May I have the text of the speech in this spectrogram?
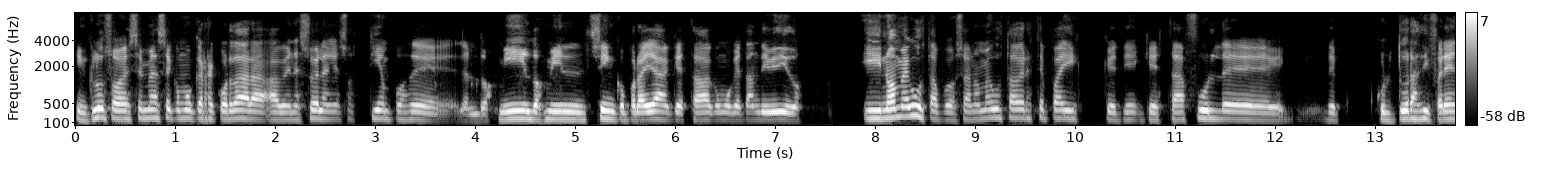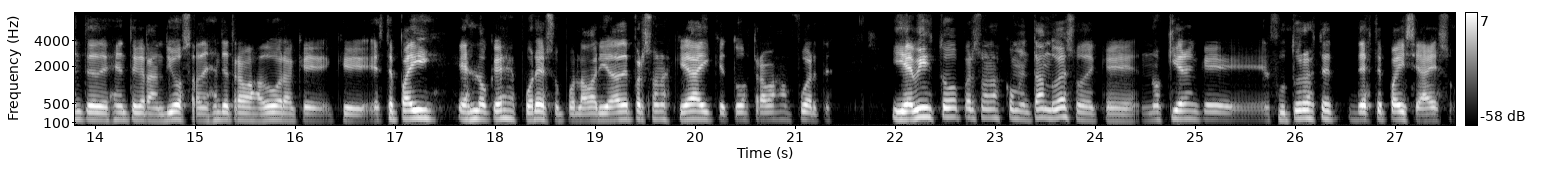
Incluso a veces me hace como que recordar a, Venezuela en esos tiempos de, del 2000, 2005, por allá, que estaba como que tan dividido. Y no me gusta, pues, o sea, no me gusta ver este país que, que está full de culturas diferentes, de gente grandiosa, de gente trabajadora, que, que, este país es lo que es, por eso, por la variedad de personas que hay, que todos trabajan fuerte. Y he visto personas comentando eso, de que no quieren que el futuro de este, de este país sea eso.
